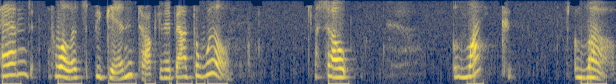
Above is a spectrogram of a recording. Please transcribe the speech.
And well, let's begin talking about the will. So, like love,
